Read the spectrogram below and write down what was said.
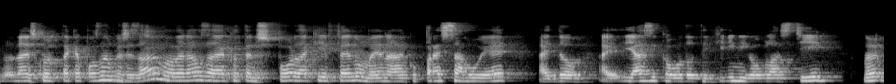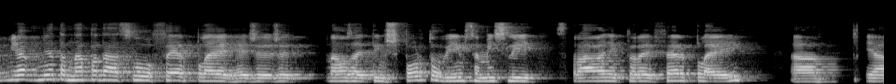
Najskôr taká poznámka, že zaujímavé naozaj ako ten šport, aký je fenomén a ako presahuje aj, do, aj jazykovo do tých iných oblastí. No ja, mňa tam napadá slovo fair play, hej, že, že naozaj tým športovým sa myslí správanie, ktoré je fair play a ja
